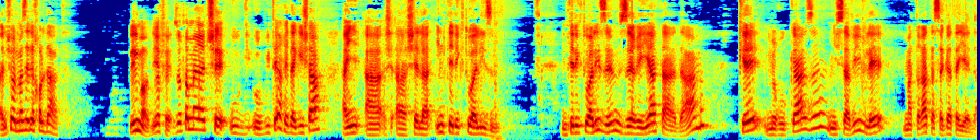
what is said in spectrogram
אני שואל מה זה לאכול דעת? ללמוד, יפה. זאת אומרת שהוא הוא פיתח את הגישה של האינטלקטואליזם. אינטלקטואליזם זה ראיית האדם כמרוכז מסביב למטרת השגת הידע.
